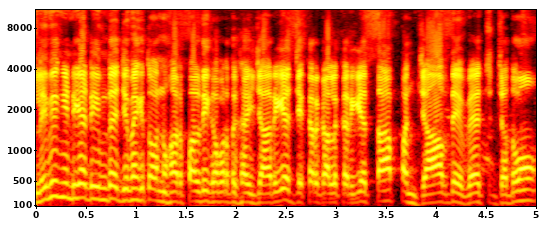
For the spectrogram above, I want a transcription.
ਲਿਵਿੰਗ ਇੰਡੀਆ ਟੀਮ ਦੇ ਜਿਵੇਂ ਕਿ ਤੁਹਾਨੂੰ ਹਰ ਪਲ ਦੀ ਖਬਰ ਦਿਖਾਈ ਜਾ ਰਹੀ ਹੈ, ਜੇਕਰ ਗੱਲ ਕਰੀਏ ਤਾਂ ਪੰਜਾਬ ਦੇ ਵਿੱਚ ਜਦੋਂ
